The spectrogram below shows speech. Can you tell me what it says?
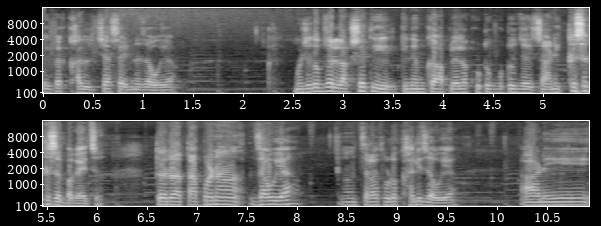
एकदा खालच्या साईडनं जाऊया. म्हणजे तुमच्या लक्षात येईल की नेमकं आपल्याला कुठून कुठून जायचं आणि कसं कसं बघायचं. तर आता आपण जाऊया. चला थोडं खाली जाऊया. आणि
